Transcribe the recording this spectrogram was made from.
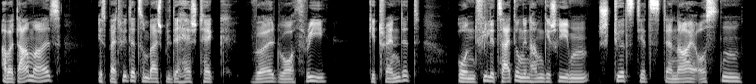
Aber damals ist bei Twitter zum Beispiel der Hashtag World War III getrendet und viele Zeitungen haben geschrieben, stürzt jetzt der Nahe Osten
